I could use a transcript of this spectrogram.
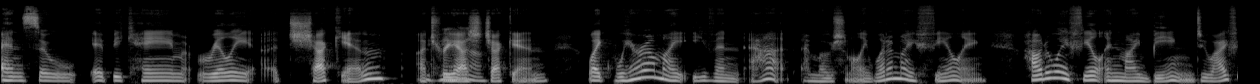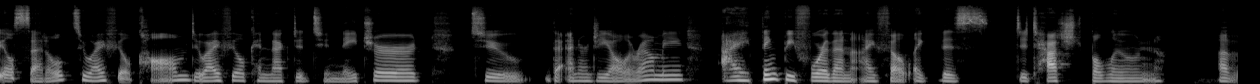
And so it became really a check in, a triage yeah. check in like where am i even at emotionally? What am i feeling? How do i feel in my being? Do i feel settled? Do i feel calm? Do i feel connected to nature to the energy all around me? I think before then i felt like this detached balloon of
